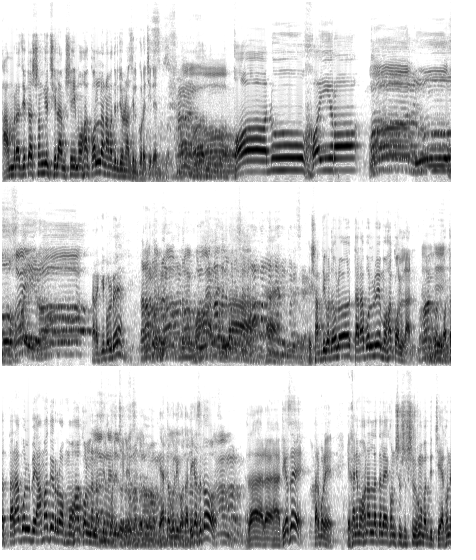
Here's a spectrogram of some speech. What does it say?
আমরা যেটার সঙ্গে ছিলাম সেই মহাকল্যাণ আমাদের জন্য নাজিল করেছিলেন। কলু খয়রা। তারা কি বলবে? তারা বলবে রব মহা কল্যাণ হ্যাঁ এই শাব্দিক কথা হলো তারা বলবে মহাকল্যাণ। অর্থাৎ তারা বলবে আমাদের রব মহাকল্যাণ নাজিল করেছিলেন। এতগুলি কথা ঠিক আছে তো? রা- রা- হ্যাঁ ঠিক আছে? তারপরে এখানে মহান আল্লাহ তালা এখন সু- সু- সুসংবাদ দিচ্ছে। এখন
